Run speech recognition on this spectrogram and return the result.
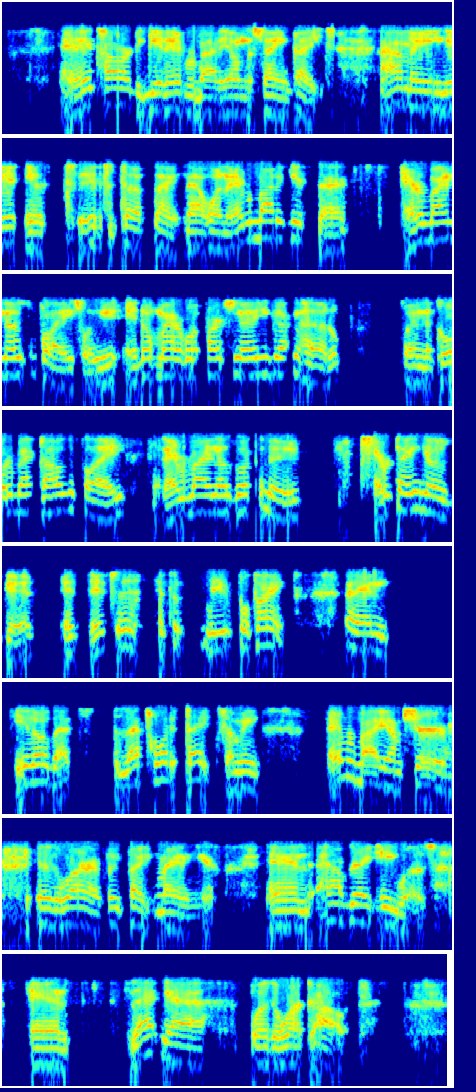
And it's hard to get everybody on the same page. I mean, it is it's a tough thing. Now, when everybody gets there, everybody knows the place. When you, it don't matter what personnel you got in the huddle. When the quarterback calls the play, and everybody knows what to do, everything goes good. It, it's a it's a beautiful thing, and you know that's that's what it takes. I mean, everybody I'm sure is aware of who Peyton Manning is and how great he was, and that guy was a workaholic.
